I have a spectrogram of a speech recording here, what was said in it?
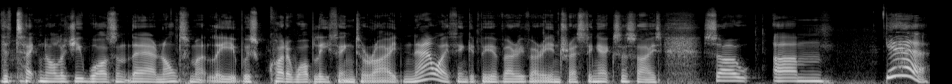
the technology wasn't there, and ultimately, it was quite a wobbly thing to ride. Now, I think it'd be a very, very interesting exercise. So, um, yeah,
